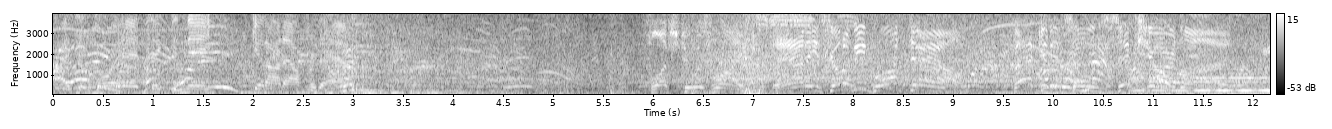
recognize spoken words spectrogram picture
I say go ahead, take the knee, get on out for the half. Flush to his right. And he's going to be brought down. Back at his own six-yard line.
